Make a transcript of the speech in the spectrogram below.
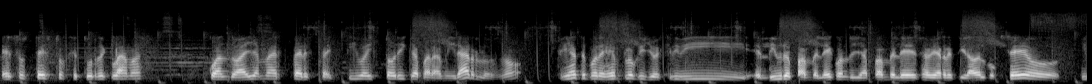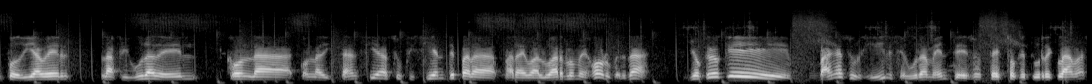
esos textos que tú reclamas cuando haya más perspectiva histórica para mirarlos, ¿no? Fíjate, por ejemplo, que yo escribí el libro de Pambelé cuando ya Pambelé se había retirado del boxeo y podía ver la figura de él con la, con la distancia suficiente para, para evaluarlo mejor, ¿verdad? Yo creo que van a surgir seguramente esos textos que tú reclamas,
